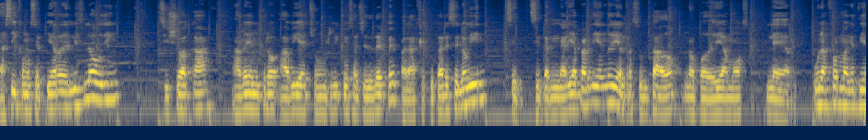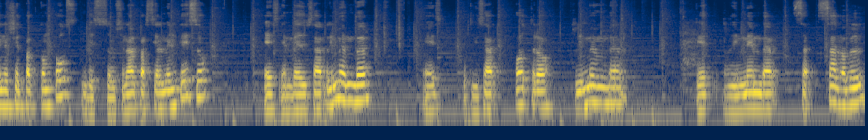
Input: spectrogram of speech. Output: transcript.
Así como se pierde el isLoading, si yo acá adentro había hecho un request HTTP para ejecutar ese login, se, se, terminaría perdiendo y el resultado no podríamos leer. Una forma que tiene Jetpack Compose de solucionar parcialmente eso es en vez de usar remember, es utilizar otro remember, que es remember salvable.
